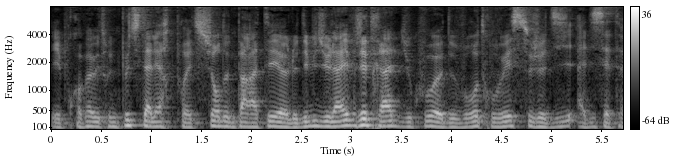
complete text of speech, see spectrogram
et pourquoi pas mettre une petite alerte pour être sûr de ne pas rater euh, le début du live. J'ai très hâte du coup euh, de vous retrouver ce jeudi à 17h.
